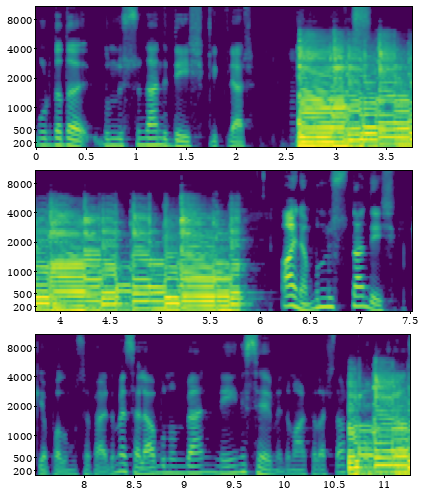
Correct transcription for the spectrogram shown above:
Burada da bunun üstünden de değişiklikler yapabiliriz. Aynen bunun üstünden değişiklik yapalım bu sefer de. Mesela bunun ben neyini sevmedim arkadaşlar? Tonu biraz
